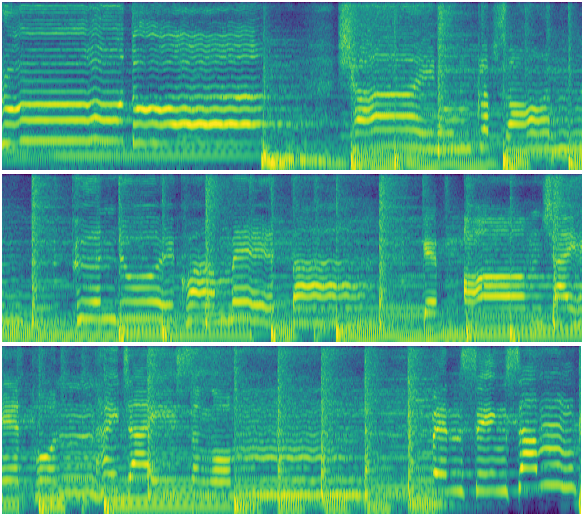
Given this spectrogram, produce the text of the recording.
รู้ตัว ชายหนุ่มกลับสอน เพื่อนด้วยความเมตตา เก็บออมใช้เหตุผลให้ใจสงบ เป็นสิ่งสำคัญ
